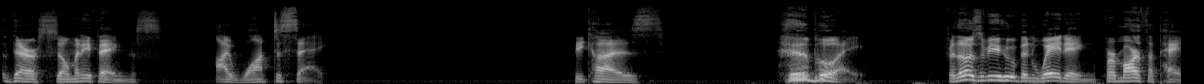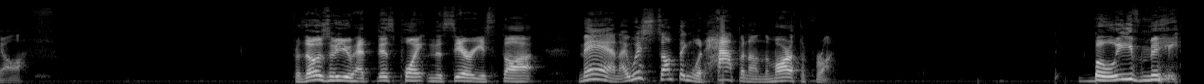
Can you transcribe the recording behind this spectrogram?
There are so many things I want to say. Because, oh boy, for those of you who've been waiting for Martha payoff, for those of you at this point in the series thought, man, I wish something would happen on the Martha front. Believe me,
